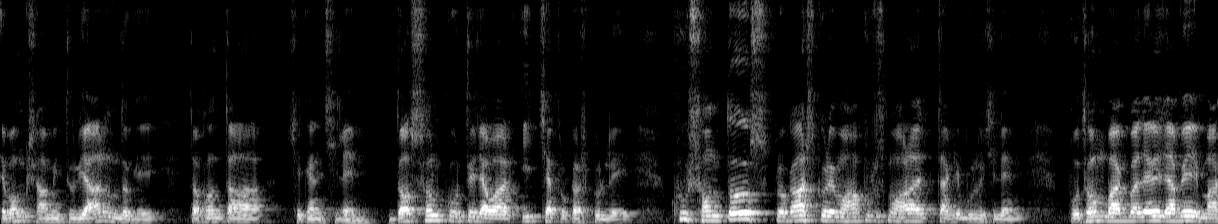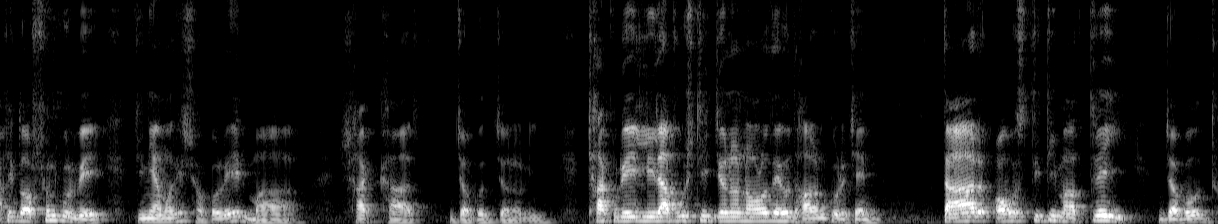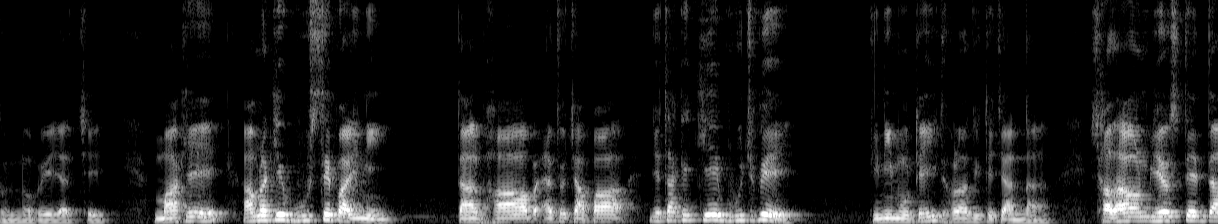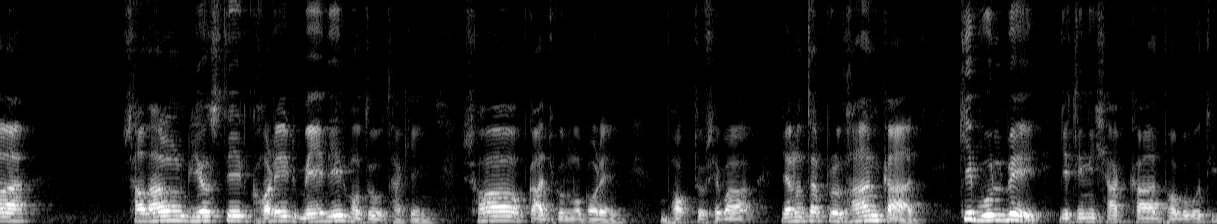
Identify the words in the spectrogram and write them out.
এবং স্বামী তুরিয়ানন্দকে তখন তারা সেখানে ছিলেন। দর্শন করতে যাওয়ার ইচ্ছা প্রকাশ করলে খুব সন্তোষ প্রকাশ করে মহাপুরুষ মহারাজ তাকে বলেছিলেন, প্রথম বাগবাজারে যাবে, মাকে দর্শন করবে, তিনি আমাদের সকলের মা। সাক্ষাৎ জগজ্জননী। ঠাকুরের লীলা পুষ্টির জন্য নরদেহ ধারণ করেছেন। তার অবস্থিতি মাত্রেই জগৎ ধন্য হয়ে যাচ্ছে। মাকে আমরা কেউ বুঝতে পারিনি। তার ভাব এত চাপা যে তাকে কে বুঝবে? তিনি মোটেই ধরা দিতে চান না। সাধারণ গৃহস্থের দ্বারা, সাধারণ গৃহস্থের ঘরের মেয়েদের মতো থাকেন। সব কাজকর্ম করেন। ভক্ত সেবা যেন তার প্রধান কাজ। কে বলবে যে তিনি সাক্ষাৎ ভগবতী?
